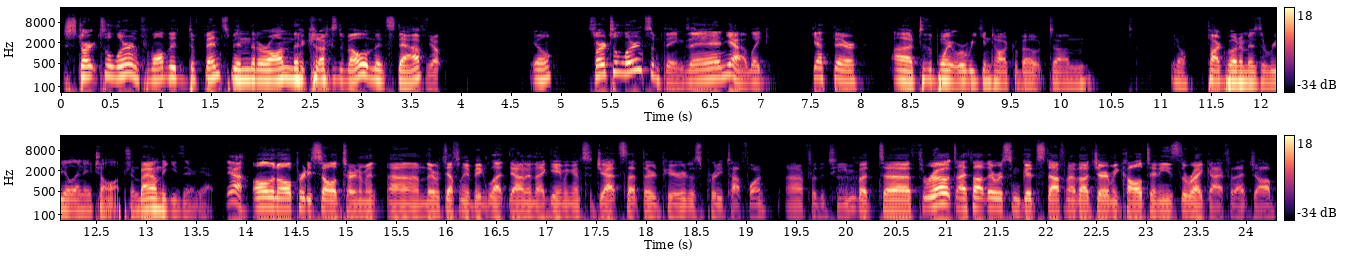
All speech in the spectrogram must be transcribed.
start to learn from all the defensemen that are on the Canucks development staff. Yep. You know, start to learn some things, and yeah, like get there uh, to the point where we can talk about, um, you know, talk about him as a real NHL option. But I don't think he's there yet. Yeah, all in all, pretty solid tournament. Um, there was definitely a big letdown in that game against the Jets. That third period was a pretty tough one uh, for the team. But uh, throughout, I thought there was some good stuff, and I thought Jeremy Colliton, he's the right guy for that job.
